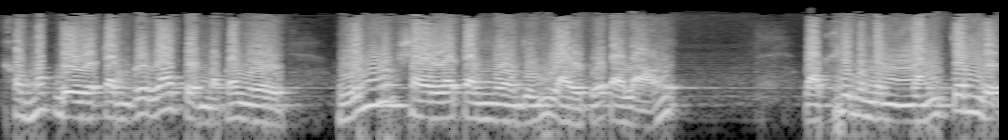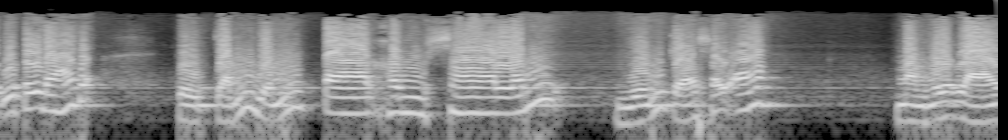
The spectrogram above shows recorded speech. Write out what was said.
Không mất đi ở trong cái quá trình mà con người lún nước sâu ở trong dũng lầy của tội lỗi. Và khi mà mình nhận chân được yếu tố đó đó, thì chẳng những ta không xa lắm những kẻ xấu ác, mà ngược lại,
